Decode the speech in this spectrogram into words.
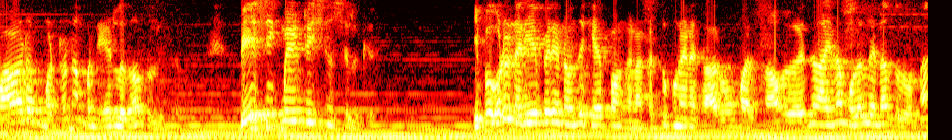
பாடம் மட்டும் நம்ம நேரில் தான் சொல்லித்தரோம் பேசிக் மெடிடேஷன்ஸ் இருக்குது இப்போ கூட நிறைய பேர் என்னை வந்து கேட்பாங்க நான் கற்றுக்கணும் எனக்கு ஆர்வமாக இருக்கும் அவங்க வந்து நான் என்ன முதல்ல என்ன சொல்லுவேன்னா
